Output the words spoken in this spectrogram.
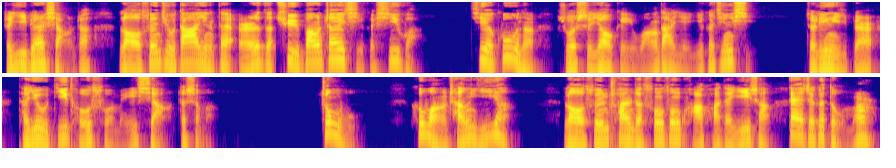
这一边想着，老孙就答应带儿子去帮摘几个西瓜，借故呢说是要给王大爷一个惊喜。这另一边，他又低头锁眉想着什么。中午。和往常一样，老孙穿着松松垮垮的衣裳，戴着个斗帽。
